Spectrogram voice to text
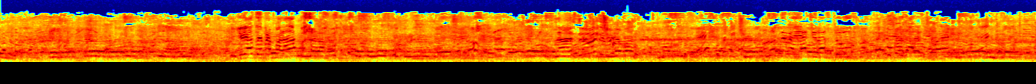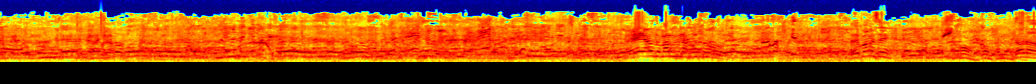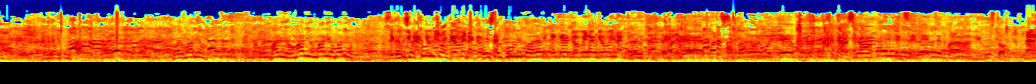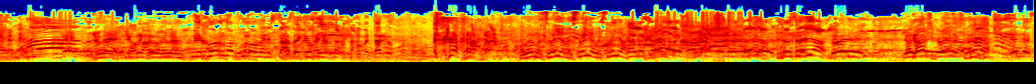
Yo ya estoy preparada para la foto. La sube. No te veía que eras tú. ¡Eh, vamos a tomarnos una foto! A ver, póngase. No, no, no. No, no. A ver, Mario. Mario, Mario, Mario, Mario. ¿Qué ¿Qué dice el opina? ¿Qué público? opina? ¿Qué opina? ¿Qué ¿Qué dice el opina? público? A ver. ¿Qué, qué, qué opinan? ¿Qué opinan? Eh, participamos muy bien, fue una presentación excelente para mi gusto. Mejor no pudo haber estado. ¿Qué opinan? Comentarios, por favor. A ver, la estrella, la estrella, la estrella. ¡La estrella! ¡La estrella! ¡Ganch! ¡Ganch!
